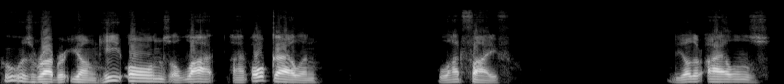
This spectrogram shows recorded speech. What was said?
Who was Robert Young? He owns a lot on Oak Island, Lot 5. The other islands,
